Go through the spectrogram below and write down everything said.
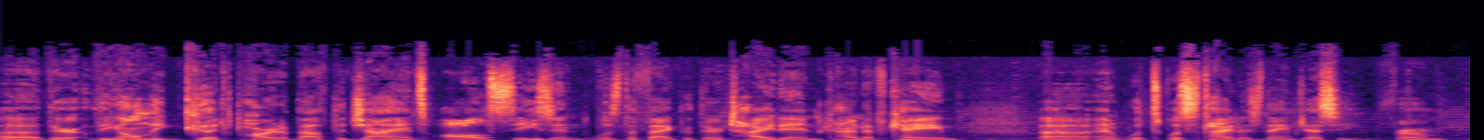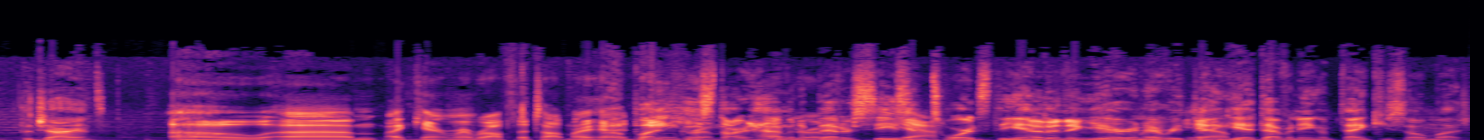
Uh, the only good part about the Giants all season was the fact that their tight end kind of came. Uh, and what's what's the tight end's name, Jesse, from the Giants? Oh, um, I can't remember off the top of my head. Uh, but Engram, he started having Engram. a better season Yeah. towards the end Devin of the Engram, year and everything. Yeah. Yeah. Devin Engram, thank you so much.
